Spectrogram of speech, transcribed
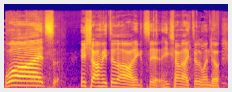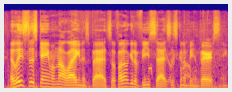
What? He shot me through the. Oh, I didn't see it. He shot me like through the window. At least this game, I'm not lagging as bad. So if I don't get a VSAT, it's just gonna be embarrassing.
